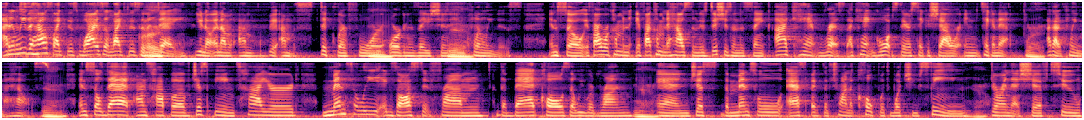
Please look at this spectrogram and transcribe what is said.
I didn't leave the house like this. Why is it like this in a day? You know, and I'm I'm I'm a stickler for mm. organization and cleanliness. And so if I were coming, if I come in the house and there's dishes in the sink, I can't rest. I can't go upstairs, take a shower, and take a nap. Right. I got to clean my house. And so that on top of just being tired, mentally exhausted from the bad calls that we would run, and just the mental aspect of trying to cope with what you've seen during that shift. To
